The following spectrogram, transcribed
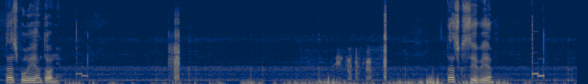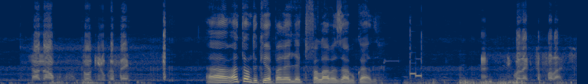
Estás por aí, António? Sim, estou por cá. Estás com o CB? Não, não, estou aqui no café. Ah, então de que aparelho é que tu falavas há bocado? E qual é que tu falaste?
